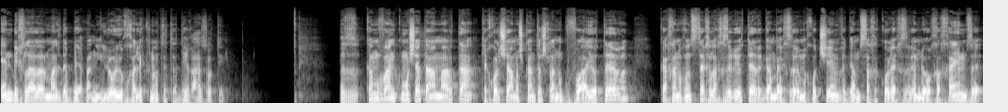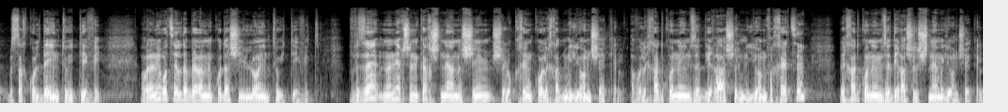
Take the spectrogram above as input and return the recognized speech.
אין בכלל על מה לדבר, אני לא אוכל לקנות את הדירה הזאת. אז כמובן, כמו שאתה אמרת, ככל שהמשכנתה שלנו גבוהה יותר, ככה אנחנו נצטרך להחזיר יותר, גם בהחזרים החודשיים וגם סך הכל ההחזרים לאורך החיים, זה בסך הכל די אינטואיטיבי. אבל אני רוצה לדבר על נקודה שהיא לא אינטואיטיבית. וזה, נניח שניקח שני אנשים שלוקחים כל אחד מיליון שקל, אבל אחד קונה עם זה דירה של מיליון וחצי, ואחד קונה עם זה דירה של שני מיליון שקל.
